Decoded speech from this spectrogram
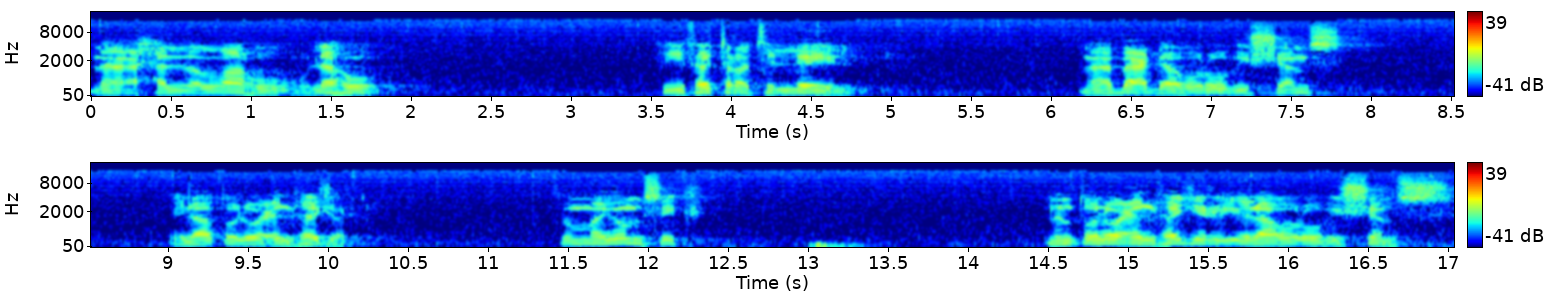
ما أحل الله له في فترة الليل ما بعد غروب الشمس إلى طلوع الفجر ثم يمسك من طلوع الفجر إلى غروب الشمس.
